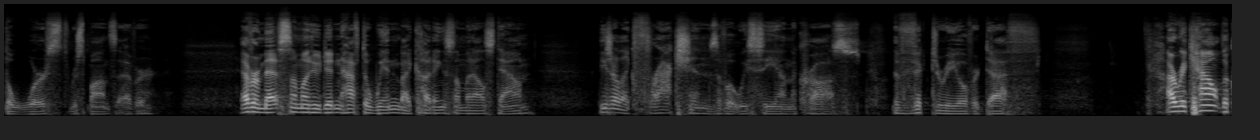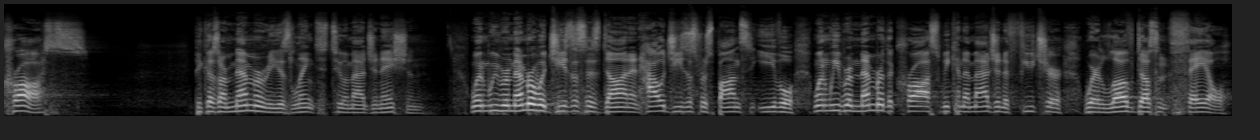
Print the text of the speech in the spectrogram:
the worst response ever? Ever met someone who didn't have to win by cutting someone else down? These are like fractions of what we see on the cross the victory over death. I recount the cross because our memory is linked to imagination. When we remember what Jesus has done and how Jesus responds to evil, when we remember the cross, we can imagine a future where love doesn't fail.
